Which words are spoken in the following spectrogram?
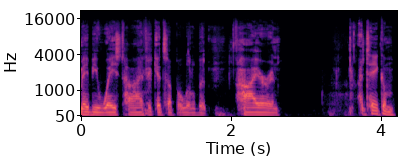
maybe waist high if it gets up a little bit higher. And I take them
